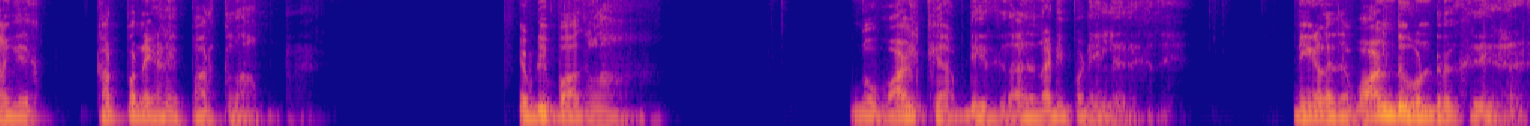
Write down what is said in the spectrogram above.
அங்கே கற்பனைகளை பார்க்கலாம் எப்படி பார்க்கலாம்? உங்கள் வாழ்க்கை அப்படி இருக்குது அதன் அடிப்படையில் இருக்குது. நீங்கள் அதை வாழ்ந்து கொண்டிருக்கிறீர்கள்.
